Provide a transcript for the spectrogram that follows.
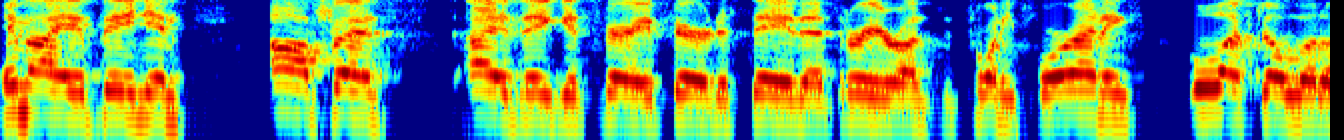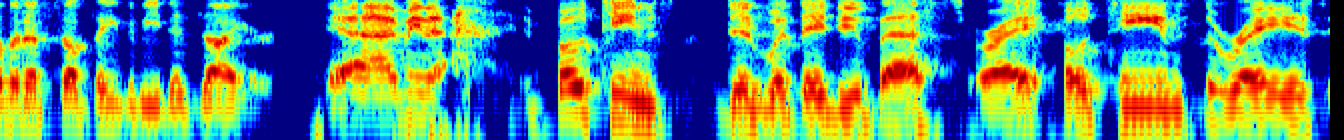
In my opinion, offense, I think it's very fair to say that three runs in 24 innings left a little bit of something to be desired. Yeah, I mean, both teams did what they do best, right? Both teams, the Rays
